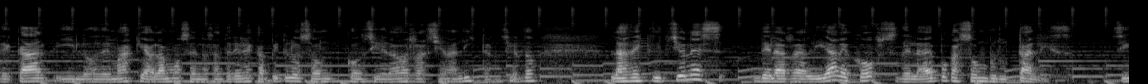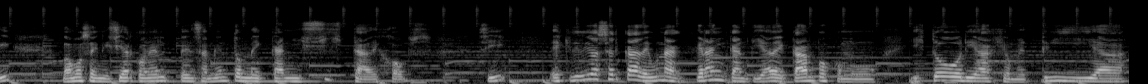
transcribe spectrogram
Descartes y los demás que hablamos en los anteriores capítulos son considerados racionalistas, ¿no es cierto? Las descripciones de la realidad de Hobbes de la época son brutales, ¿sí? Vamos a iniciar con el pensamiento mecanicista de Hobbes, ¿sí? Escribió acerca de una gran cantidad de campos como historia, geometría,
